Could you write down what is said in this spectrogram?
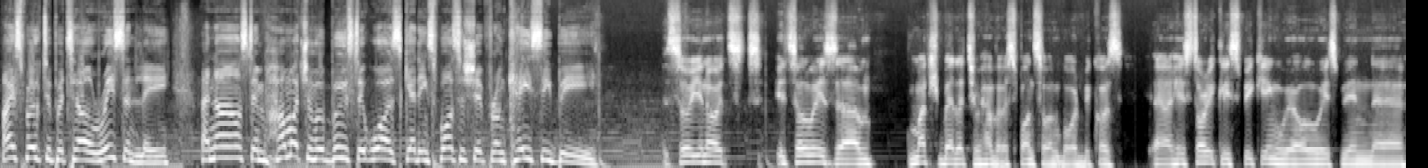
I spoke to Patel recently and I asked him how much of a boost it was getting sponsorship from KCB. So you know, it's it's always um, much better to have a sponsor on board because uh, historically speaking, we've always been uh,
